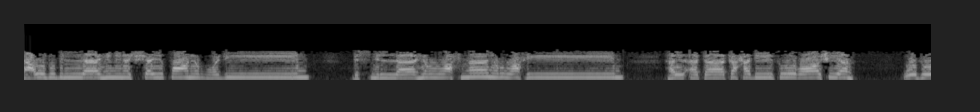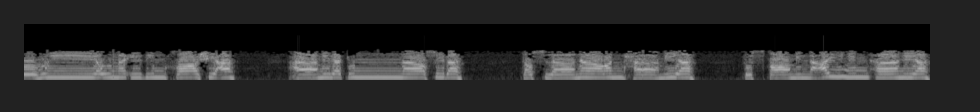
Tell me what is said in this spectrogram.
أعوذ بالله من الشيطان الرجيم. بسم الله الرحمن الرحيم. هل أتاك حديث الغاشية؟ وجوه يومئذ خاشعة. عاملة ناصبة. تصلى نارا حامية. تسقى من عين آنية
